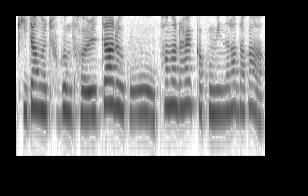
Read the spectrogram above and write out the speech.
기장을 조금 덜 자르고 파마를 할까 고민을 하다가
